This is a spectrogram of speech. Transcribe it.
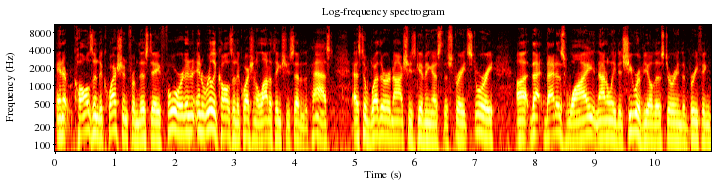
And it calls into question from this day forward, and, and it really calls into question a lot of things she said in the past as to whether or not she's giving us the straight story. Uh, that, that is why not only did she reveal this during the briefing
